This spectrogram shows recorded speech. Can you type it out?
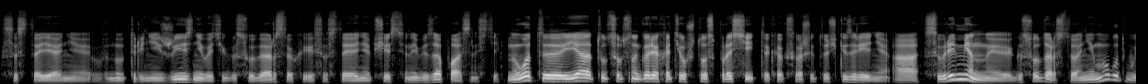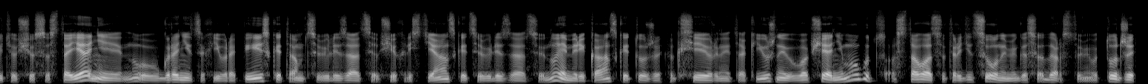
состояние внутренней жизни в этих государствах и состояние общественной безопасности. Ну вот э, я тут, собственно говоря, хотел что спросить-то, как с вашей точки зрения. А современные государства, они могут быть вообще в состоянии, ну, в границах европейской там цивилизации, вообще христианской цивилизации, ну и американской тоже, как северной, так и южной, вообще они могут оставаться традиционными государствами? Вот тот же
